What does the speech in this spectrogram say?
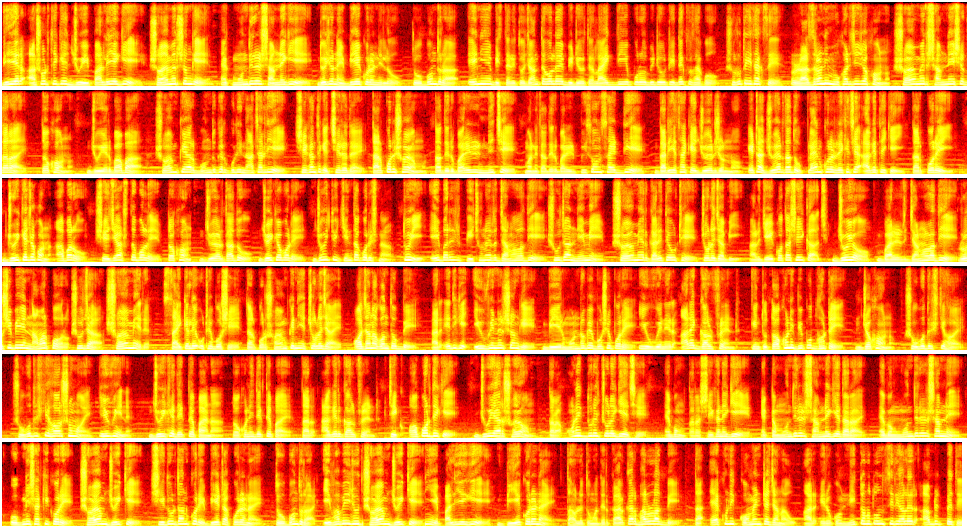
বিয়ের আসর থেকে জুই পালিয়ে গিয়ে স্বয়মের সঙ্গে এক মন্দিরের সামনে গিয়ে দুজনে বিয়ে করে নিল। তো বন্ধুরা এই নিয়ে বিস্তারিত জানতে হলে ভিডিওতে লাইক দিয়ে পুরো ভিডিওটি দেখতে থাকো। শুরুতেই থাকছে রাজরানী মুখার্জি যখন স্বয়মের সামনে এসে দাঁড়ায়, তখন জুইয়ের বাবা স্বয়ংকে আর বন্দুকের গুলি না চালিয়ে সেখান থেকে ছেড়ে দেয়। তারপরে স্বয়ং তাদের বাড়ির নিচে মানে তাদের বাড়ির পিছন সাইড দিয়ে দাঁড়িয়ে থাকে জুয়ের জন্য। এটা জুয়ের দাদু প্ল্যান করে রেখেছে আগে থেকেই। তারপরেই জুইকে যখন আবারও সেজে আসতে বলে, তখন জুয়ের দাদু জুইকে বলে, জুই, তুই চিন্তা করিস না। তুই এই বাড়ির পিছনের জানালা দিয়ে সুজা নেমে স্বয়মের গাড়িতে উঠে চলে যাবি। আর যেই কথা সেই কাজ জুইও বাড়ির জানালা দিয়ে রশি বেয়ে নামার পর সুজা স্বয়মের সাইকেলে উঠে বসে। তারপর স্বয়ংকে নিয়ে চলে যায় অজানা গন্তব্যে। আর এদিকে ইউভিনের সঙ্গে বিয়ের মণ্ডপে বসে পড়ে ইউভিনের আরেক গার্লফ্রেন্ড। কিন্তু তখনই বিপদ ঘটে যখন শুভদৃষ্টি হয়। শুভদৃষ্টি হওয়ার সময় ইউভিন জুইকে দেখতে পায় না, তখনই দেখতে পায় তার আগের গার্লফ্রেন্ড। ঠিক অপর দিকে জুই আর স্বয়ং তারা অনেক দূরে চলে গিয়েছে এবং তারা সেখানে গিয়ে একটা মন্দিরের সামনে গিয়ে দাঁড়ায় এবং মন্দিরের সামনে অগ্নিসাক্ষী করে স্বয়ং জুইকে সিঁদুর দান করে বিয়েটা করে নেয়। তো বন্ধুরা, এভাবেই যদি স্বয়ং জুইকে নিয়ে পালিয়ে গিয়ে বিয়ে করে নেয়, তাহলে তোমাদের কার কার ভালো লাগবে তা এখনই কমেন্টে জানাও। আর এরকম নিত্য নতুন সিরিয়ালের আপডেট পেতে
